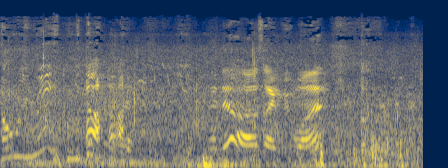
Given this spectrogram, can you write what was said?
So was me. I know. I was like, we won.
